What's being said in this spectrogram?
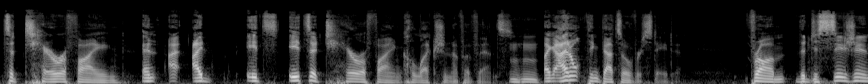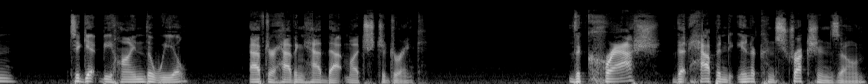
It's a terrifying, and I, I it's it's a terrifying collection of events. Mm-hmm. Like I don't think that's overstated. From the decision to get behind the wheel after having had that much to drink, the crash that happened in a construction zone,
